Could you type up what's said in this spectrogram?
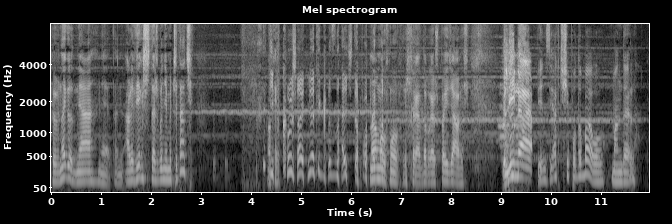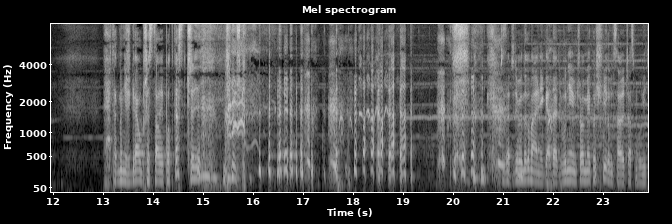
Pewnego dnia. Nie, to nie. ale wiersz też będziemy czytać? Nie Okej. wkurzaj mnie, tylko znajdź to. No mów, mów, jeszcze raz. Dobra, już powiedziałeś. Glina! Więc jak ci się podobało, Mandel? Tak będziesz grał przez cały podcast, czy... czy zaczniemy normalnie gadać, bo nie wiem, czy mam jakoś film cały czas mówić.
